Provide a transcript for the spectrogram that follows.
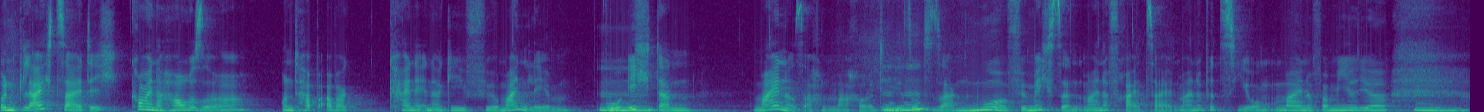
und? und gleichzeitig komme ich nach Hause und habe aber keine Energie für mein Leben, wo mhm. ich dann meine Sachen mache, die mhm. sozusagen nur für mich sind, meine Freizeit, meine Beziehung, meine Familie. Mhm.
